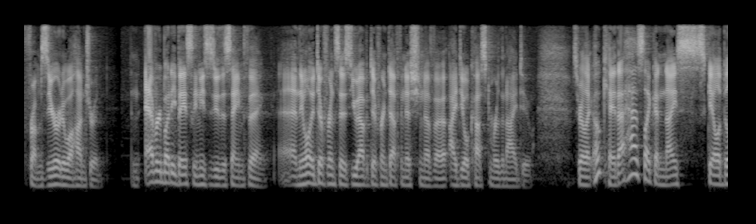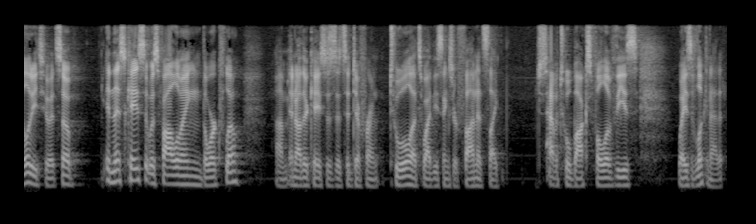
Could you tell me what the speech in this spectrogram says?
from zero to 100. And everybody basically needs to do the same thing. And the only difference is you have a different definition of an ideal customer than I do. So you're like, okay, that has like a nice scalability to it. So in this case, it was following the workflow. Um, in other cases, it's a different tool. That's why these things are fun. It's like just have a toolbox full of these ways of looking at it.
